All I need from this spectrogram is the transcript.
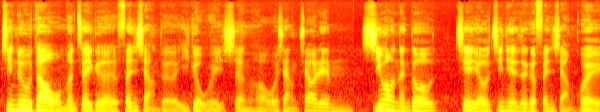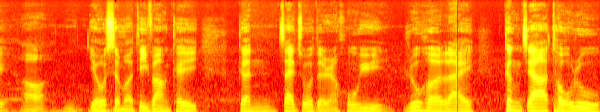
进入到我们这个分享的一个尾声哈，我想教练希望能够借由今天这个分享会啊，有什么地方可以跟在座的人呼吁，如何来更加投入，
